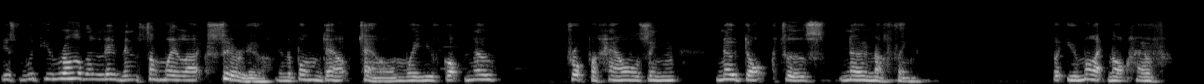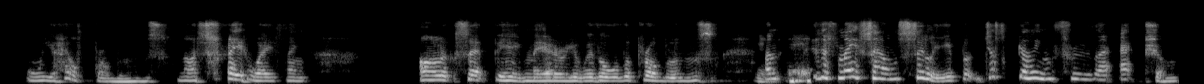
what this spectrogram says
is would you rather live in somewhere like Syria, in a bombed out town where you've got no proper housing, no doctors, no nothing. But you might not have all your health problems. And I straight away think, I'll accept being Mary with all the problems. Yeah. And this may sound silly, but just going through that action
